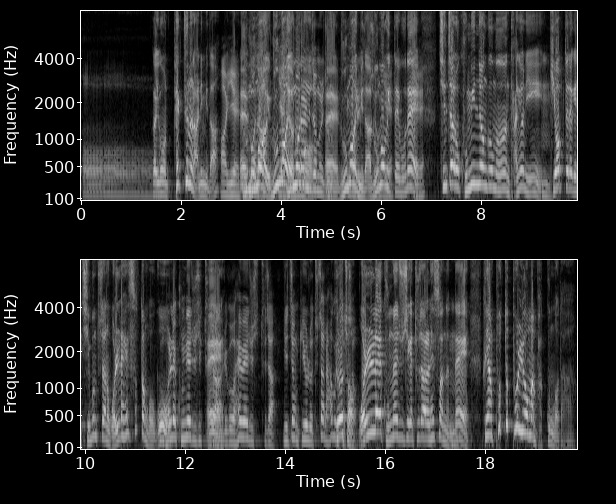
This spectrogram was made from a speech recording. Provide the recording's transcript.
오. 그러니까 이건 팩트는 아닙니다. 아 예. 예, 루머다. 루머, 루머예요. 예, 루머라는 루머. 점을 좀 예, 루머입니다. 루머기 예. 때문에 예. 진짜로 국민연금은 당연히 기업들에게 지분 투자는 원래 했었던 거고 원래 국내 주식 투자 예. 그리고 해외 주식 투자 일정 비율로 투자를 하고 그렇죠. 있었죠. 원래 국내 주식에 투자를 했었는데 그냥 포트폴리오만 바꾼 거다.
